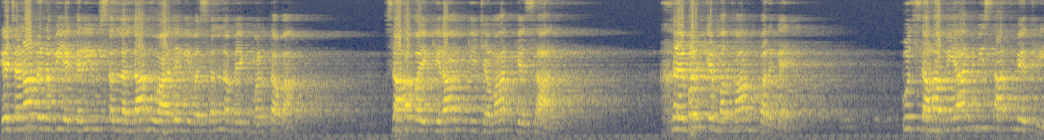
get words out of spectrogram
کہ جناب نبی کریم صلی اللہ علیہ وسلم ایک مرتبہ صحابہ کرام کی جماعت کے ساتھ خیبر کے مقام پر گئے۔ کچھ صحابیات بھی ساتھ میں تھی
